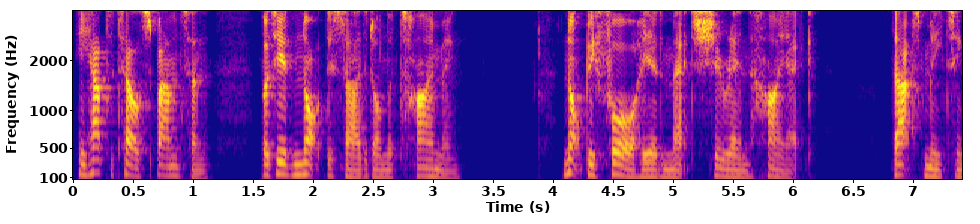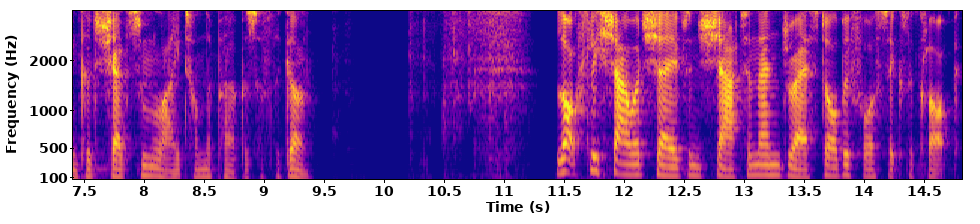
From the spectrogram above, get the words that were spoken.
He had to tell Spanton, but he had not decided on the timing. Not before he had met Shirin Hayek. That meeting could shed some light on the purpose of the gun. Locksley showered, shaved, and shat, and then dressed all before six o'clock,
